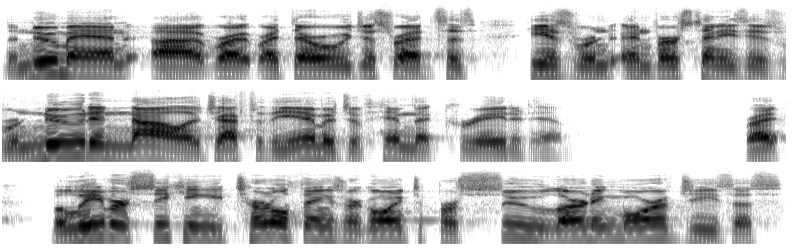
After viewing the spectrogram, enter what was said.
The new man, uh, right, right there where we just read, says he is in verse 10. He says, renewed in knowledge after the image of him that created him. Right? Believers seeking eternal things are going to pursue learning more of Jesus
